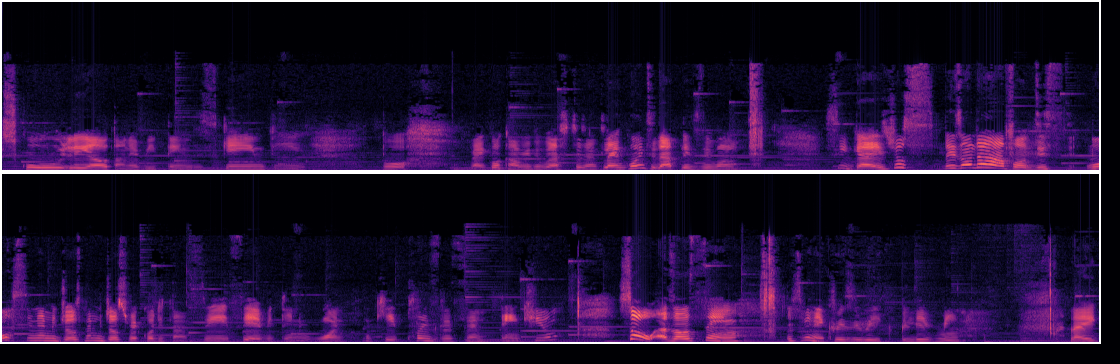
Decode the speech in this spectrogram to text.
school layout and everything, the scheme, the but like what can we do as students? Like going to that place even see guys, just there's another half of this well see let me just let me just record it and say say everything in one. Okay, please listen. Thank you. So as I was saying, it's been a crazy week, believe me. Like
